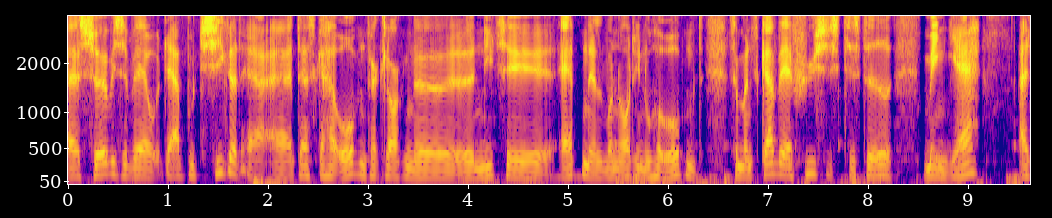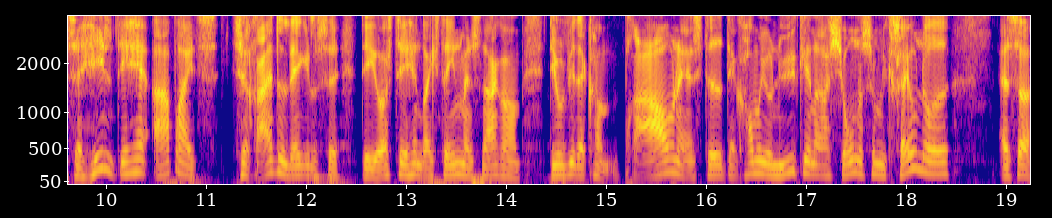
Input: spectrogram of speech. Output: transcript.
øh, serviceerhverv, der er butikker, der, øh, der skal have åbent fra klokken øh, 9 til 18, eller hvornår de nu har åbent. Så man skal være fysisk til stede. Men ja, altså hele det her arbejdstilrettelæggelse, det er jo også det, Henrik Stenmann snakker om, det vil vi da komme bravende af sted. Der kommer jo nye generationer, som vil kræve noget. Altså,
